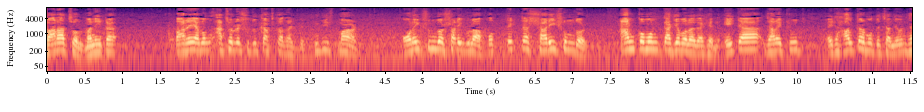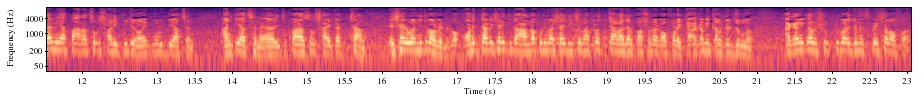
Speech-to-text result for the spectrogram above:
পারাচল মানে এটা পারে এবং আঁচলে শুধু কাজ করা থাকবে, খুবই স্মার্ট অনেক সুন্দর শাড়িগুলা, প্রত্যেকটা শাড়ি সুন্দর। আনকমন কাকে বলে দেখেন? এইটা যারা একটু এটা হালকার মধ্যে চান। যেমন ভাই আমি পারাচল শাড়ি খুঁজেন, অনেক মুরব্বী আছেন, আন্টি আছেন তো পারাচল শাড়িটা চান, এই শাড়িগুলো নিতে পারবেন। অনেক দামি শাড়ি, কিন্তু আমরা পরিমাণ শাড়ি দিচ্ছি মাত্র চার হাজার পাঁচশো টাকা অফারে আগামীকালকের জন্য। আগামীকাল শুক্রবারের জন্য স্পেশাল অফার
